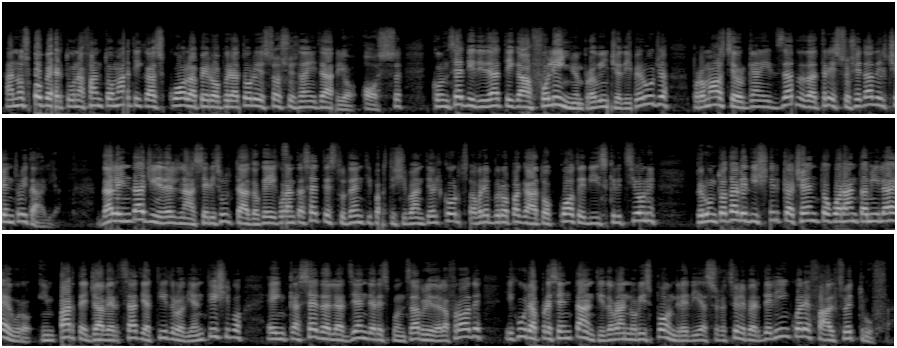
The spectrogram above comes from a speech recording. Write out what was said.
hanno scoperto una fantomatica scuola per operatori sociosanitario OS, con sede didattica a Foligno in provincia di Perugia, promossa e organizzata da tre società del centro Italia. Dalle indagini del NAS è risultato che i 47 studenti partecipanti al corso avrebbero pagato quote di iscrizione per un totale di circa 140.000 euro, in parte già versati a titolo di anticipo e in cassetta dalle aziende responsabili della frode, i cui rappresentanti dovranno rispondere di associazione per delinquere, falso e truffa.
